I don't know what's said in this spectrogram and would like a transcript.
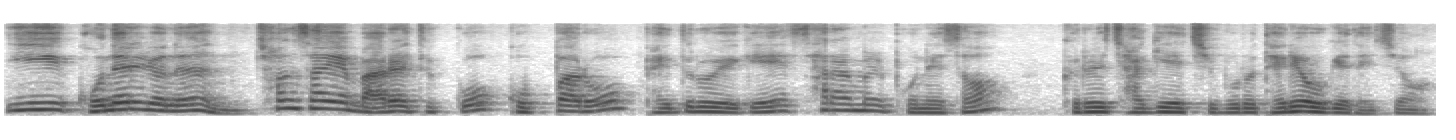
이 고넬료는 천사의 말을 듣고 곧바로 베드로에게 사람을 보내서 그를 자기의 집으로 데려오게 되죠.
